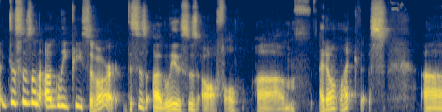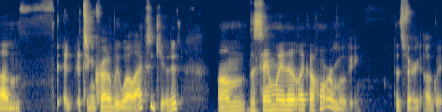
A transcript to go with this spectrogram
like this is an ugly piece of art. This is ugly. This is awful. Um, I don't like this. Um, it's incredibly well executed um, the same way that like a horror movie that's very ugly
